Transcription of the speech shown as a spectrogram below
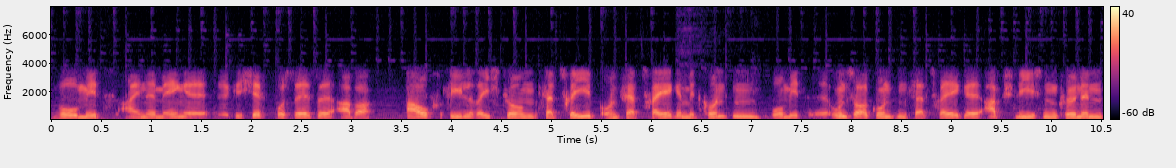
womit eine Menge äh, Geschäftsprozesse, aber auch viel Richtung Vertrieb und Verträge mit Kunden, womit äh, unsere Kunden Verträge abschließen können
